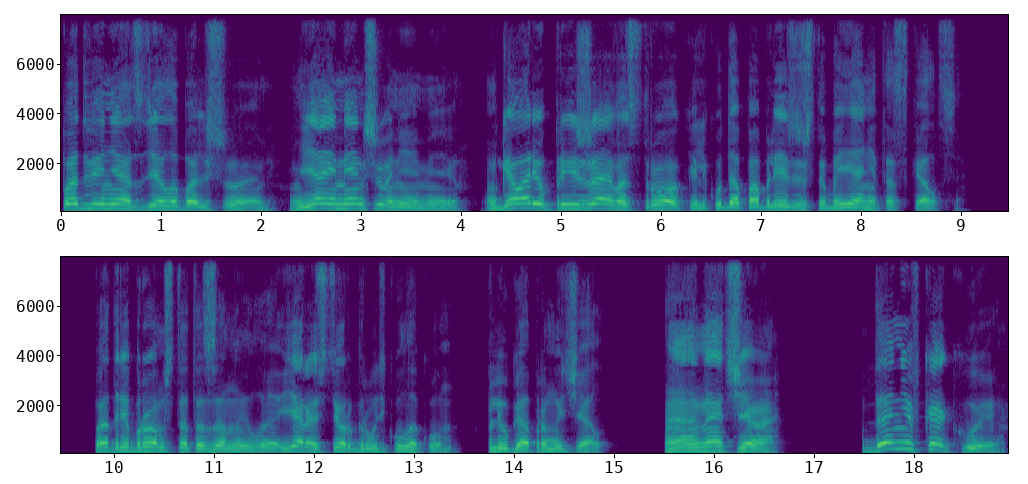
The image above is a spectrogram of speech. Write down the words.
«Под венец дело большое. Я и меньшего не имею. Говорю, приезжай в Острог или куда поближе, чтобы я не таскался». Под ребром что-то заныло. Я растер грудь кулаком. Плюга промычал. «А на чё?» «Да ни в какую!»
